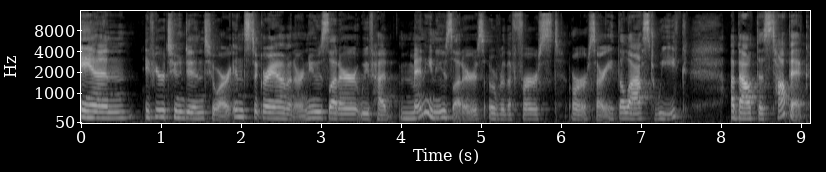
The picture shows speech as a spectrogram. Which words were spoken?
And if you're tuned in to our Instagram and our newsletter, we've had many newsletters over the first, or sorry, the last week about this topic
